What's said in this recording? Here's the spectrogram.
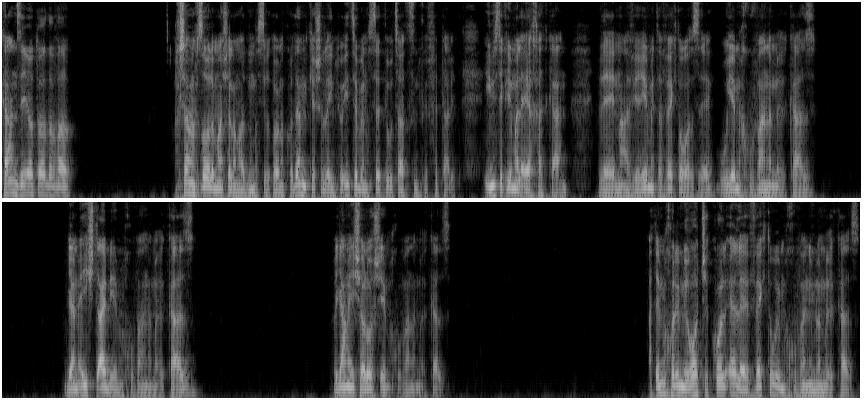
כאן זה יהיה אותו הדבר. עכשיו נחזור למה שלמדנו בסרטון הקודם בקשר לאינטואיציה בנושא תאוצה צנטריפטלית. אם מסתכלים על A1 כאן, ומעבירים את הוקטור הזה, הוא יהיה מכוון למרכז. גם A2 יהיה מכוון למרכז. וגם A3 יהיה מכוון למרכז. אתם יכולים לראות שכל אלה וקטורים מכוונים למרכז.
